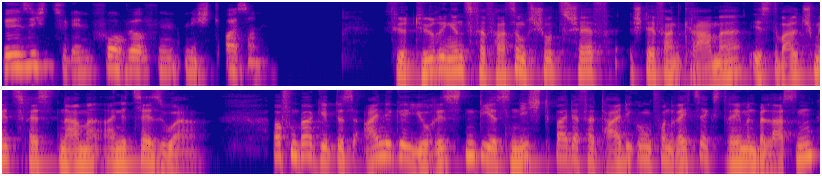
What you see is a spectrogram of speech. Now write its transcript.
will sich zu den Vorwürfen nicht äußern. Für Thüringens Verfassungsschutzchef Stefan Kramer ist Waldschmidts Festnahme eine Zäsur. Offenbar gibt es einige Juristen, die es nicht bei der Verteidigung von Rechtsextremen belassen,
